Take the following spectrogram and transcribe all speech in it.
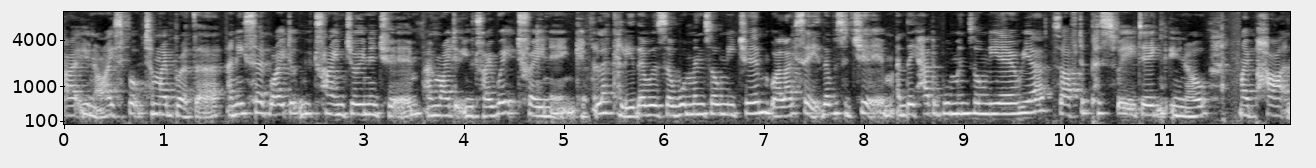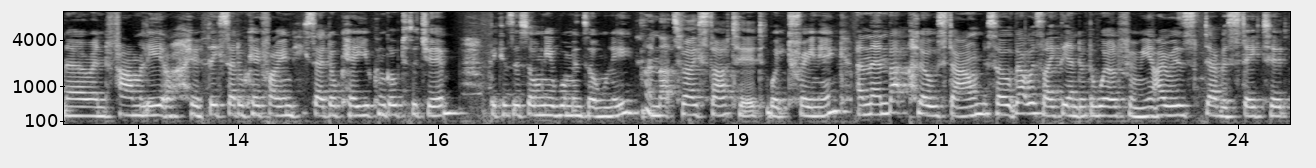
I you know, I spoke to my brother, and he said, why don't you try and join a gym? And why don't you try weight training? Luckily, there was a women's only gym. Well, I say there was a gym and they had a women's only area. So after persuading, you know, my partner and family, uh, they said, okay, fine. He said, okay, you can go to the gym because it's only a women's only. And that's where I started weight training. And then that closed down. So that was like the end of the world for me. I was devastated.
